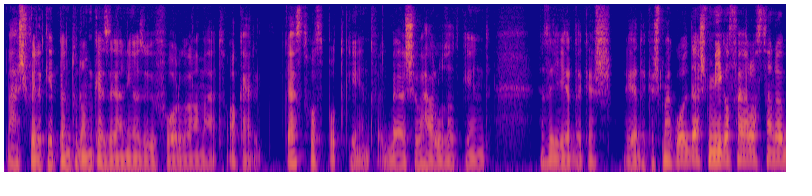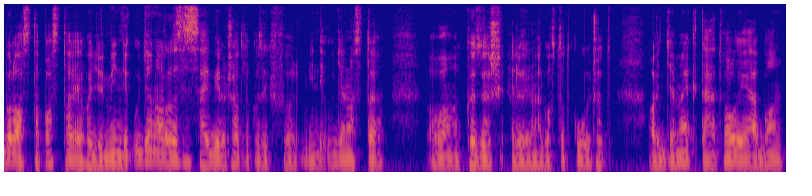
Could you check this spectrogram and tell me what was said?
másféleképpen tudom kezelni az ő forgalmát, akár guest hotspotként, vagy belső hálózatként. Ez egy érdekes, érdekes megoldás. Még a felhasználó ebből azt tapasztalja, hogy ő mindig ugyanarra az SSID-re csatlakozik föl, mindig ugyanazt a, a közös előre megosztott kulcsot adja meg, tehát valójában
